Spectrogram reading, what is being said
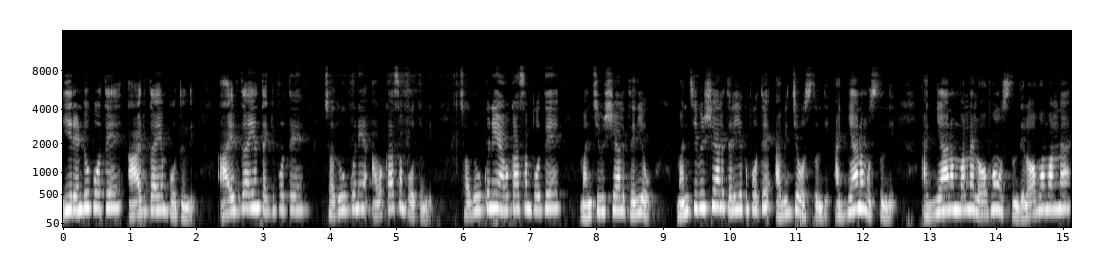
ఈ రెండూ పోతే ఆయుర్దాయం పోతుంది. ఆయుర్దాయం తగ్గిపోతే చదువుకునే అవకాశం పోతుంది. చదువుకునే అవకాశం పోతే మంచి విషయాలు తెలియవు. మంచి విషయాలు తెలియకపోతే అవిద్య వస్తుంది అజ్ఞానం వస్తుంది. అజ్ఞానం వలన లోభం వస్తుంది. లోభం వలన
